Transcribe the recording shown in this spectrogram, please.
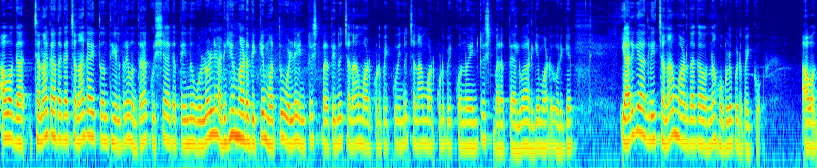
ಆವಾಗ ಚೆನ್ನಾಗಾದಾಗ ಚೆನ್ನಾಗಾಯಿತು ಅಂತ ಹೇಳಿದ್ರೆ ಒಂಥರ ಖುಷಿ ಆಗುತ್ತೆ. ಇನ್ನು ಒಳ್ಳೊಳ್ಳೆ ಅಡುಗೆ ಮಾಡೋದಕ್ಕೆ ಮತ್ತು ಒಳ್ಳೆ ಇಂಟ್ರೆಸ್ಟ್ ಬರುತ್ತೆ. ಇನ್ನೂ ಚೆನ್ನಾಗಿ ಮಾಡಿಕೊಡ್ಬೇಕು, ಇನ್ನೂ ಚೆನ್ನಾಗಿ ಮಾಡಿಕೊಡ್ಬೇಕು ಅನ್ನೋ ಇಂಟ್ರೆಸ್ಟ್ ಬರುತ್ತೆ ಅಲ್ವಾ ಅಡುಗೆ ಮಾಡೋವರಿಗೆ ಯಾರಿಗೇ ಆಗಲಿ ಚೆನ್ನಾಗಿ ಮಾಡಿದಾಗ ಅವ್ರನ್ನ ಹೊಗಳು ಬಿಡಬೇಕು. ಆವಾಗ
